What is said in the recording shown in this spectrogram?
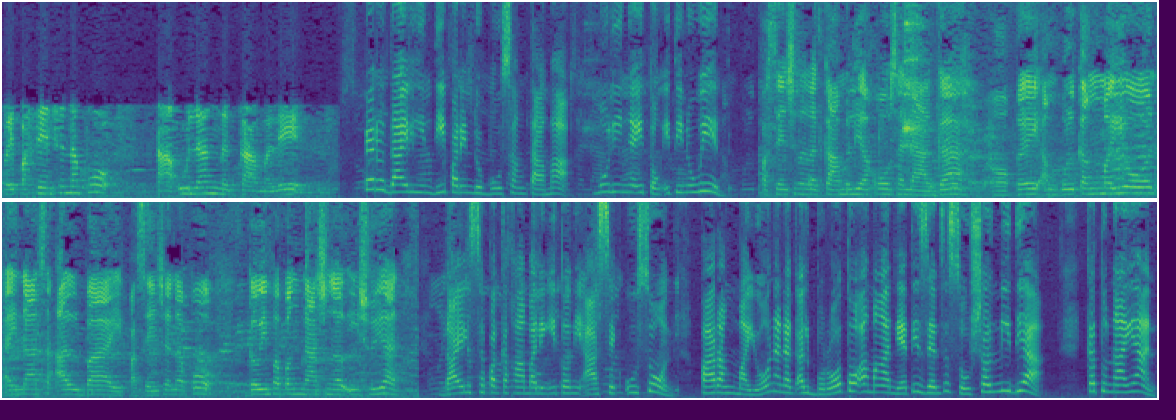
Okay, pasensya na po. Tao lang nagkamali. Pero dahil hindi pa rin lubusang tama, muli niya itong itinuwid. Pasensya na nagkamali ako sa Naga. Okay, ang bulkang Mayon ay nasa Albay. Pasensya na po. Gawin pa bang national issue yan? Dahil sa pagkakamaling ito ni Asik Uson, parang mayon na nag-alboroto ang mga netizen sa social media. Katunayan,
